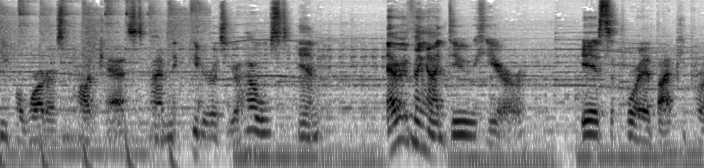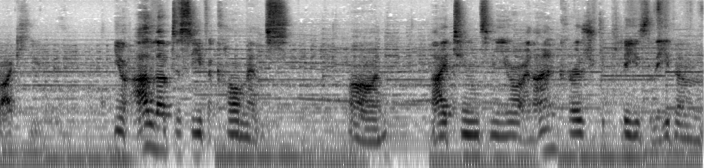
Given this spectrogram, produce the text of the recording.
Deeper Waters podcast. I'm Nick Peters, your host, and everything I do here is supported by people like you. You know, I love to see the comments on iTunes your, and I encourage you to please leave them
